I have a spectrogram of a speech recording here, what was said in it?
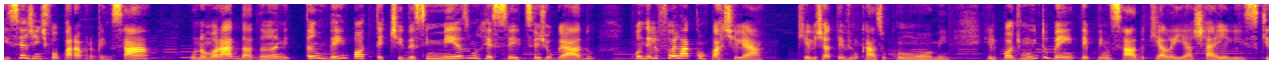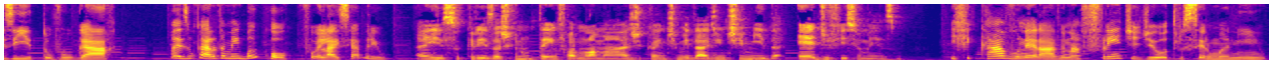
E se a gente for parar para pensar, o namorado da Dani também pode ter tido esse mesmo receio de ser julgado quando ele foi lá compartilhar que ele já teve um caso com um homem. Ele pode muito bem ter pensado que ela ia achar ele esquisito, vulgar, mas o cara também bancou, foi lá e se abriu. É isso, Cris. Acho que não tem fórmula mágica. Intimidade intimida. É difícil mesmo. E ficar vulnerável na frente de outro ser humaninho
